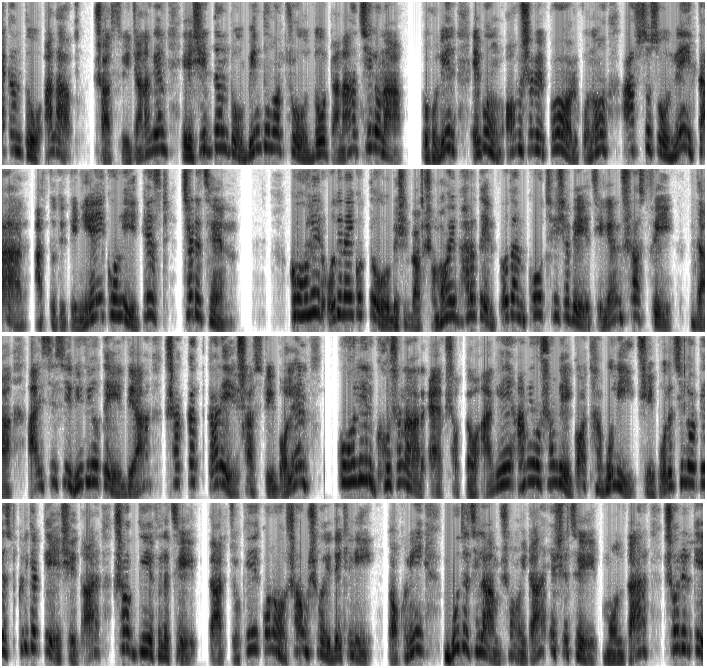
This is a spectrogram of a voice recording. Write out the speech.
একান্ত আলাপ। শাস্ত্রী জানালেন, এই সিদ্ধান্ত বিন্দুমাত্র দোটানা ছিল না কোহলির এবং অবসরের পর কোনো আফসোসও নেই তার। আত্মতৃপ্তি নিয়েই কোহলি টেস্ট ছেড়েছেন। কোহলির অধিনায়কত্ব বেশিরভাগ সময় ভারতের প্রধান কোচ হিসেবে ছিলেন শাস্ত্রী। দা আইসিসি রিভিউতে দেয়া সাক্ষাৎকারে শাস্ত্রী বলেন, কোহলির ঘোষণার এক সপ্তাহ আগে আমি ওর সঙ্গে কথা বলি, সে বলেছিল টেস্ট ক্রিকেটকে সে তার সব দিয়ে ফেলেছে, তার চোখে কোনো সংশয় দেখিনি। তখনই বুঝেছিলাম সময়টা এসেছে, মন তার শরীরকে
